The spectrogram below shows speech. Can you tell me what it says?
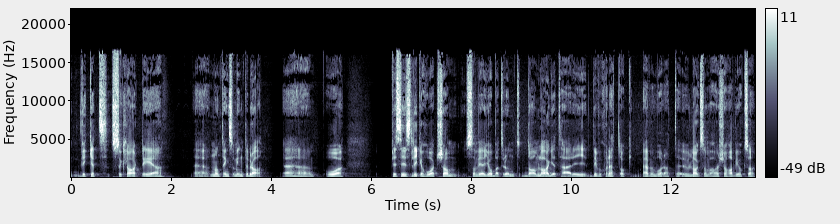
Vilket såklart är någonting som inte är bra. Och precis lika hårt som, som vi har jobbat runt damlaget här i division 1 och även vårt eh, U-lag som vi har så har vi också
